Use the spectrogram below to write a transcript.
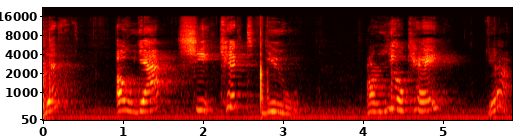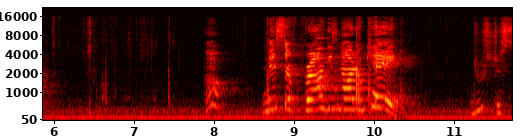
Yes. Oh, yeah? She kicked you. Are you okay? Yeah. Mr. Frog is not okay. You're just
